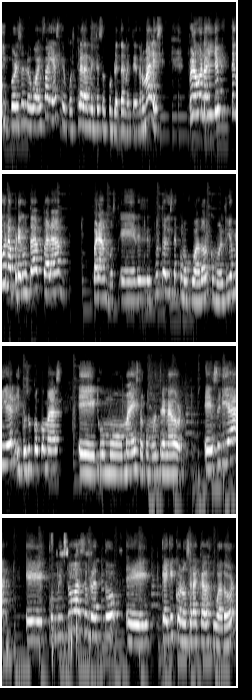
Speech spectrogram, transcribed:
y por eso luego hay fallas que pues claramente son completamente normales. Pero bueno, yo tengo una pregunta para, para ambos, eh, desde el punto de vista como jugador, como el tuyo Miguel, y pues un poco más eh, como maestro, como entrenador. Sería, comenzó hace un rato que hay que conocer a cada jugador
